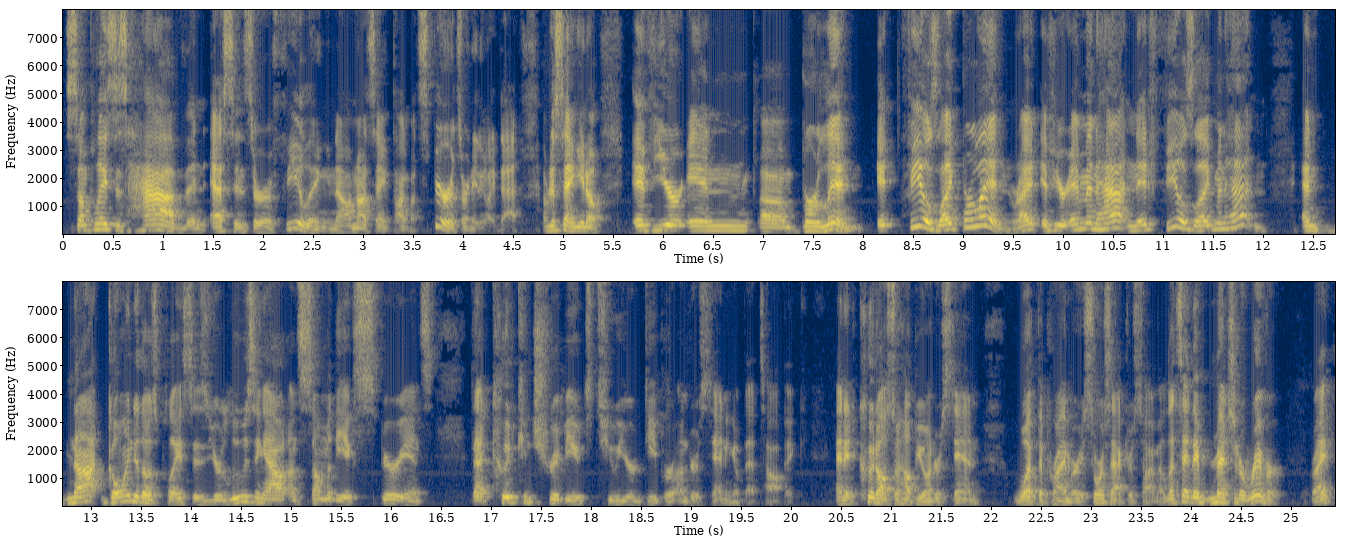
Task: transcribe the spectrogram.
some places have an essence or a feeling. Now, I'm not saying talking about spirits or anything like that. I'm just saying, you know, if you're in um, Berlin, it feels like Berlin, right? If you're in Manhattan, it feels like Manhattan. And not going to those places, you're losing out on some of the experience that could contribute to your deeper understanding of that topic. And it could also help you understand what the primary source actor is talking about. Let's say they mention a river, right?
